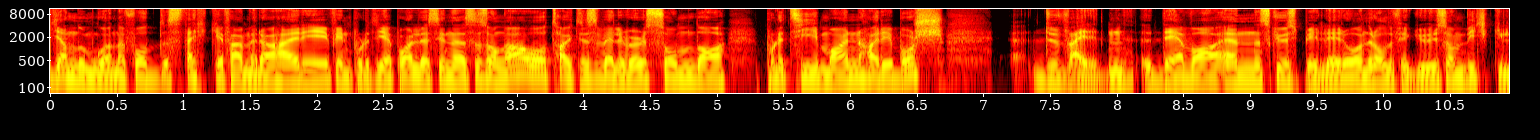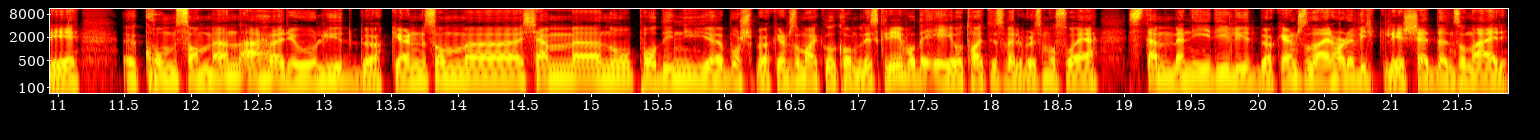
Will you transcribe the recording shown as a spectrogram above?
gjennomgående fått sterke femmere her i Filmpolitiet på alle sine sesonger, og Titus Welliver som da politimann Harry Bosch du verden. Det var en skuespiller og en rollefigur som virkelig eh, kom sammen. Jeg hører jo lydbøkene som eh, kommer nå på de nye Bosch-bøkene som Michael Connolly skriver, og det er jo Titus Welliver som også er stemmen i de lydbøkene, så der har det virkelig skjedd en sånn her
